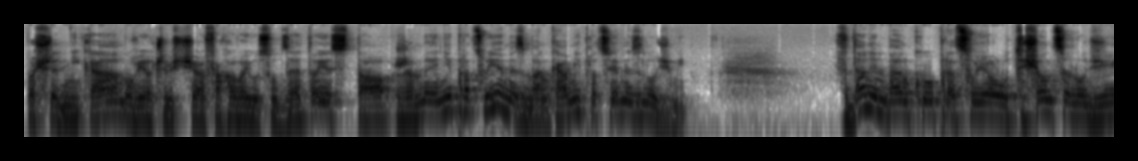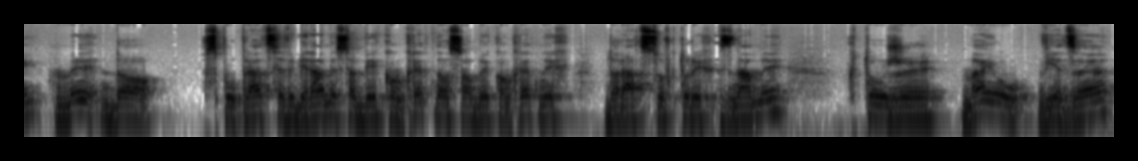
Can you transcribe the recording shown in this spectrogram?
pośrednika, mówię oczywiście o fachowej usłudze, to jest to, że my nie pracujemy z bankami, pracujemy z ludźmi. W danym banku pracują tysiące ludzi. My do współpracy wybieramy sobie konkretne osoby, konkretnych doradców, których znamy, którzy mają wiedzę,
